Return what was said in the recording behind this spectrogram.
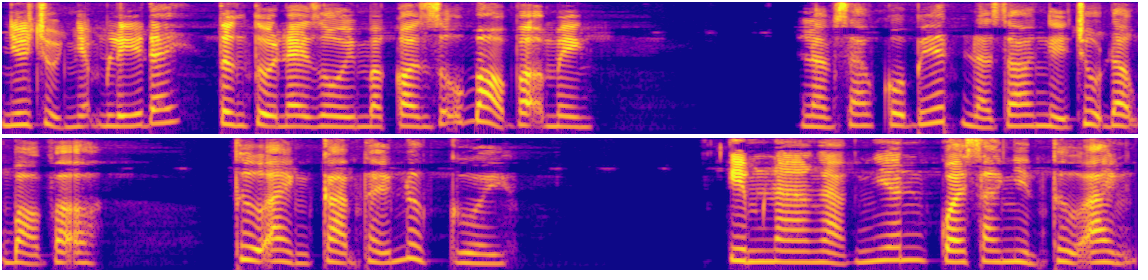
Như chủ nhiệm lý đấy, từng tuổi này rồi mà còn rũ bỏ vợ mình. Làm sao cô biết là do nghĩ chủ động bỏ vợ? Thư ảnh cảm thấy nực cười. Kim Na ngạc nhiên quay sang nhìn thử ảnh.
